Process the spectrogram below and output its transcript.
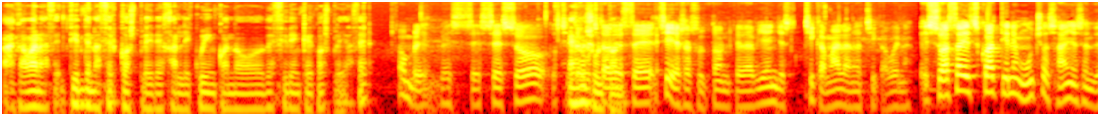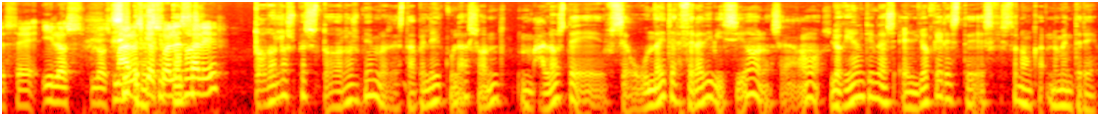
acaban a hacer- tienden a hacer cosplay de Harley Quinn cuando deciden qué cosplay hacer. Hombre, es, es eso. Si Es te gusta. DC, sí, es resultón, queda bien y es chica mala, no es chica buena. Suicide Squad tiene muchos años en DC y los, los malos que, es que suelen todos- salir. Todos los, todos los miembros de esta película son malos de segunda y tercera división. O sea, vamos. Lo que yo entiendo es el Joker este. Es que esto nunca, no me enteré.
